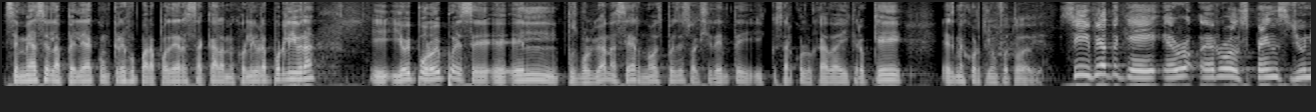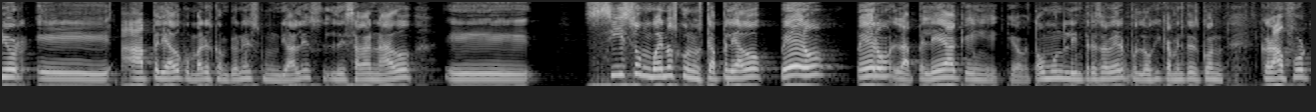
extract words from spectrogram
Se me hace la pelea con Crefo para poder sacar la mejor libra por libra. Y, hoy por hoy, pues, eh, eh, él pues volvió a nacer, ¿no? Después de su accidente y estar colocado ahí. Creo que es mejor triunfo todavía. Sí, fíjate que Errol, Spence Jr. eh, ha peleado con varios campeones mundiales, les ha ganado. Sí son buenos con los que ha peleado, pero, pero la pelea que, a todo el mundo le interesa ver, pues lógicamente es con Crawford.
